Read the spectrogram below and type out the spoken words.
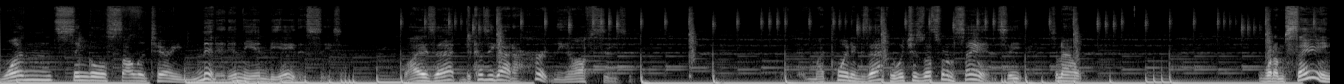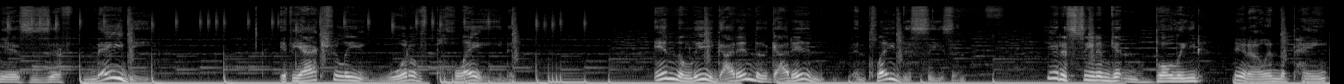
one single solitary minute in the NBA this season. Why is that? Because he got hurt in the offseason. My point exactly, which is that's what I'm saying. See, so now what I'm saying is, is if maybe if he actually would have played in the league, got into got in and played this season, you'd have seen him getting bullied, you know, in the paint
